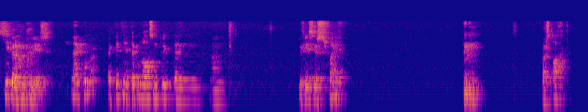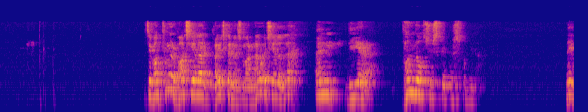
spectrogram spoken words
sekere goed gewees. Nee, ek kom ek weet nie ek kom laas in tweek in um Efesiërs 5 vers 8. Sê want vroeër was julle duisternis, maar nou is julle lig in die Here. Wandel soos kinders van die lig. Nee,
